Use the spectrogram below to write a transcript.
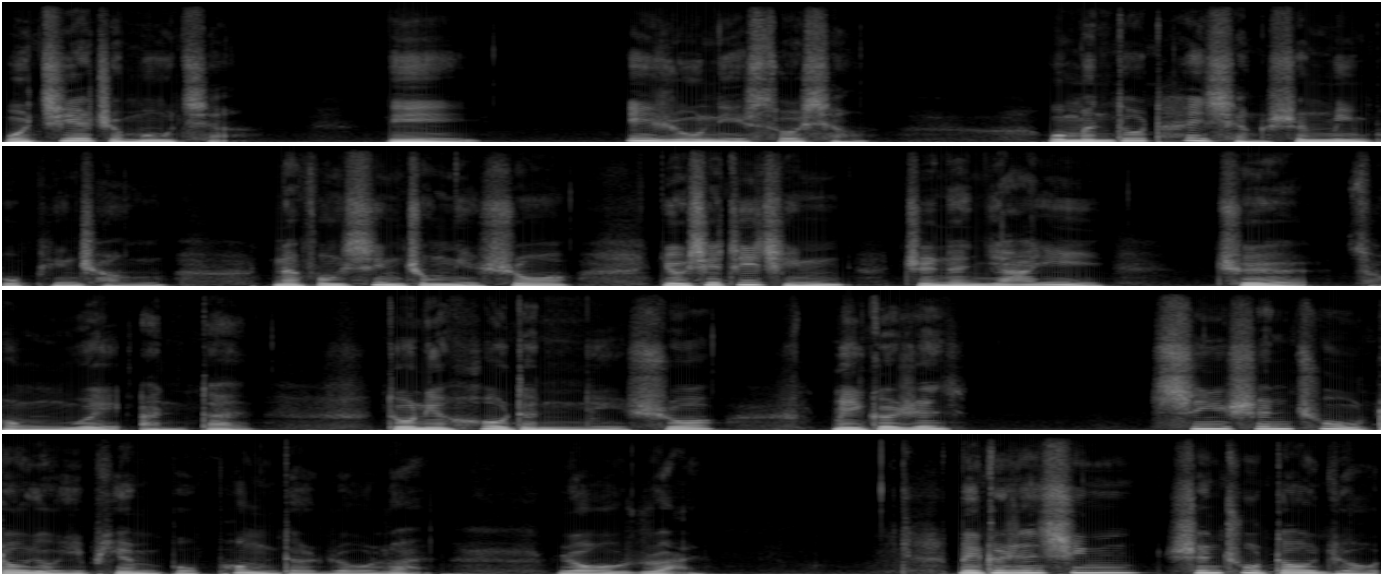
我接着梦想，你一如你所想，我们都太想生命不平常。那封信中你说，有些激情。只能压抑，却从未黯淡。多年后的你说，每个人心深处都有一片不碰的柔软，柔软。每个人心深处都有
